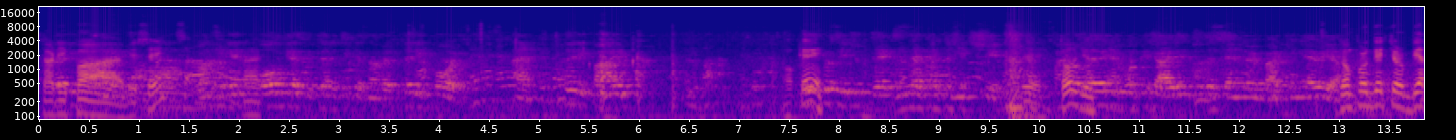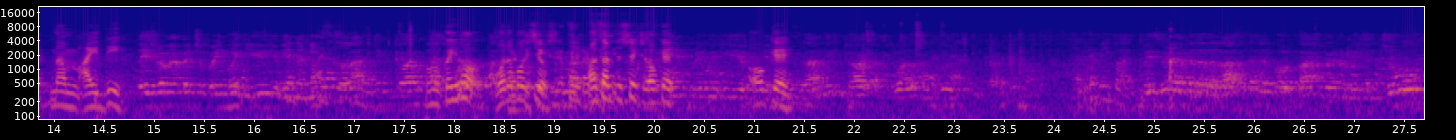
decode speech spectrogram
35, you see? Once again, Right. all guests with turn tickets number 34 and 35. Okay. Please proceed to deck 7 each. Yeah, told you. there, you will be guided to the center embarking area. Don't forget your Vietnam ID. Please remember to bring with you your Vietnamese landing card. Oh, as kayo ho. well What about you? 36. Ah, 36, okay. Again, bring with you your Okay. Please remember that the last boat back for Norwegian Jewel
